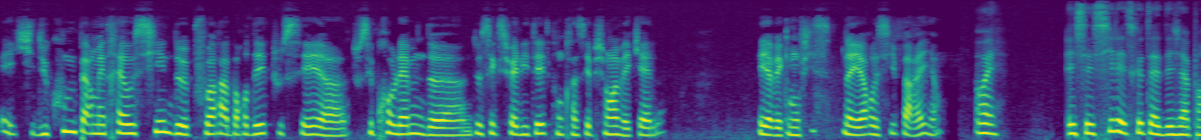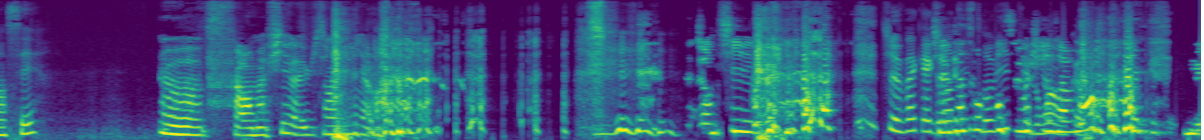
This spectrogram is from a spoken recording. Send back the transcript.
et qui du coup me permettrait aussi de pouvoir aborder tous ces euh, tous ces problèmes de, de sexualité et de contraception avec elle et avec mon fils d'ailleurs aussi pareil. Hein. Ouais. Et Cécile, est-ce que tu as déjà pensé? Euh, Alors ma fille elle a 8 ans et demi alors. gentil. tu veux pas qu'elle grandisse trop vite? loin Mais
